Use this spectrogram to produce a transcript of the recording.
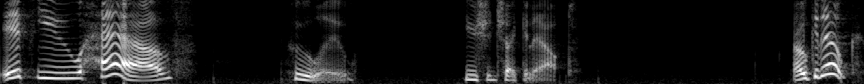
if you have Hulu, you should check it out. Okie doke.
